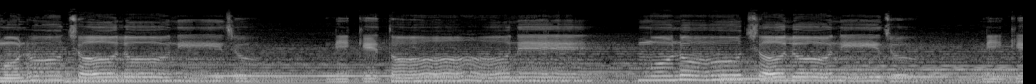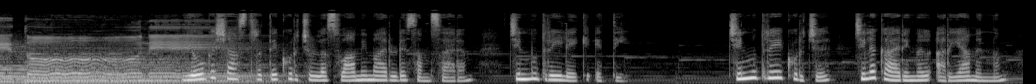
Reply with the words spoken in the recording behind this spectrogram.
মনো চলো নিজ নিকেতনে মনো চলো নিজ নিকেতনে യോഗശാസ്ത്രത്തെക്കുറിച്ചുള്ള സ്വാമിമാരുടെ സംസാരം ചിന്മുദ്രയിലേക്ക് എത്തി ചിന്മുദ്രയെക്കുറിച്ച് ചില കാര്യങ്ങൾ അറിയാമെന്നും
